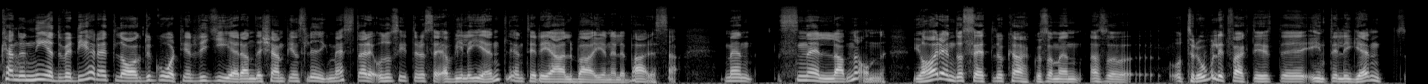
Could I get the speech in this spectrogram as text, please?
kan du nedvärdera ett lag? Du går till en regerande Champions League-mästare och då sitter du och säger, jag vill egentligen till Real, Bayern eller Barca. Men snälla någon. Jag har ändå sett Lukaku som en, alltså, otroligt faktiskt eh, intelligent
